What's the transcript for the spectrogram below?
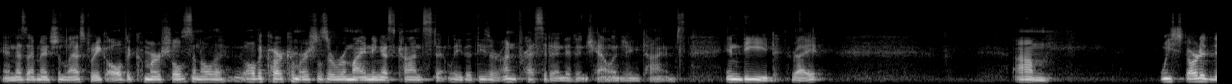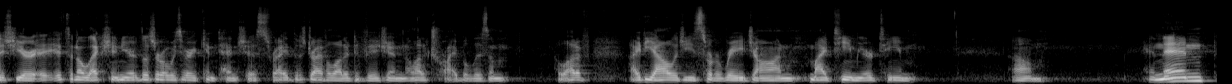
and as I mentioned last week, all the commercials and all the, all the car commercials are reminding us constantly that these are unprecedented and challenging times. Indeed, right? Um, we started this year, it's an election year. Those are always very contentious, right? Those drive a lot of division, a lot of tribalism, a lot of ideologies sort of rage on my team, your team. Um, and then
